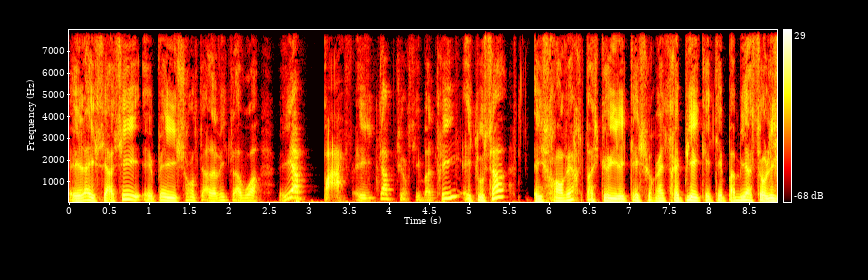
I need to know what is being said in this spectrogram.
Et là, il s'est assis, et puis il chante avec la voix. yap, paf, et il tape sur ses batteries, et tout ça. Et il se renverse parce qu'il était sur un trépied qui n'était pas bien solide.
